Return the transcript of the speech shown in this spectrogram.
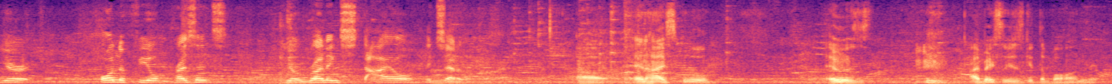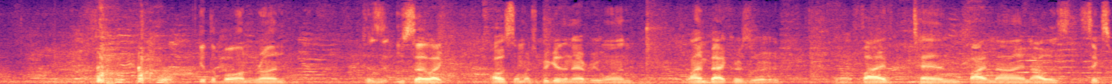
your on the field presence, your running style, etc. Uh, in high school, it was I basically just get the ball and get the ball and run because you said like I was so much bigger than everyone. Linebackers were you know, 5'10", 5'9". I was 6'1",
